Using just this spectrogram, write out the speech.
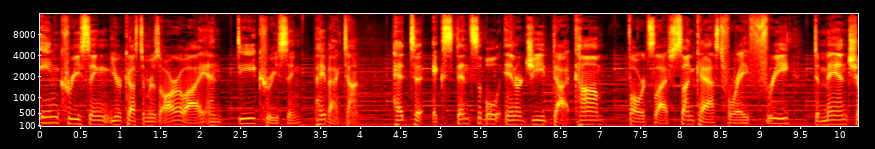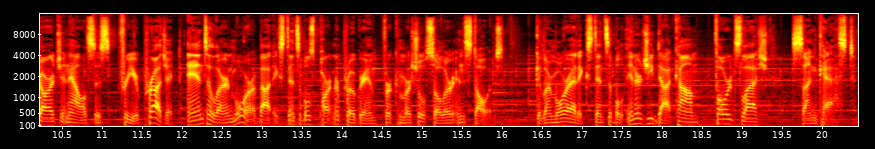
increasing your customers' ROI and decreasing payback time. Head to extensibleenergy.com forward slash suncast for a free demand charge analysis for your project and to learn more about Extensible's partner program for commercial solar installers. You can learn more at extensibleenergy.com forward slash suncast.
